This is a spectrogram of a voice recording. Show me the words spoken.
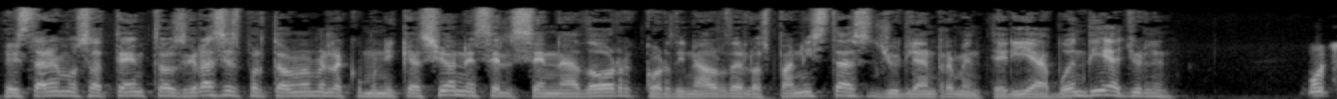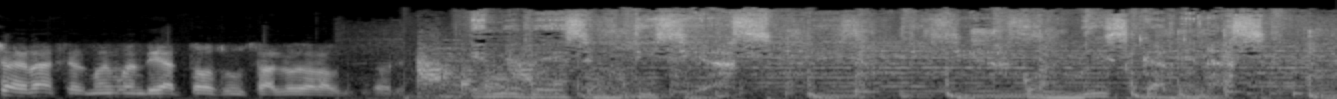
Estaremos atentos. Gracias por tomarme la comunicación. Es el senador coordinador de los panistas, Julián Rementería. Buen día, Julián. Muchas gracias. Muy buen día a todos. Un saludo a la auditoría. MBS Noticias con Luis Cárdenas.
